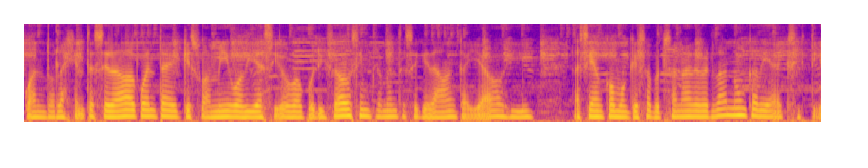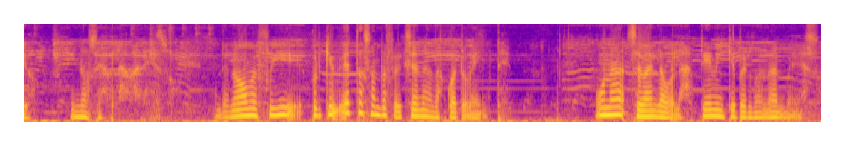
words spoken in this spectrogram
cuando la gente se daba cuenta de que su amigo había sido vaporizado, simplemente se quedaban callados y hacían como que esa persona de verdad nunca había existido y no se hablaba de. De nuevo me fui, porque estas son reflexiones a las 4.20. Una se va en la bola, tienen que perdonarme eso.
